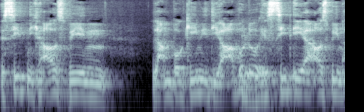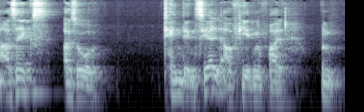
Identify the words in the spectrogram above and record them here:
es sieht nicht aus wie ein Lamborghini Diabolo, mhm. es sieht eher aus wie ein A6. Also tendenziell auf jeden Fall. Und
